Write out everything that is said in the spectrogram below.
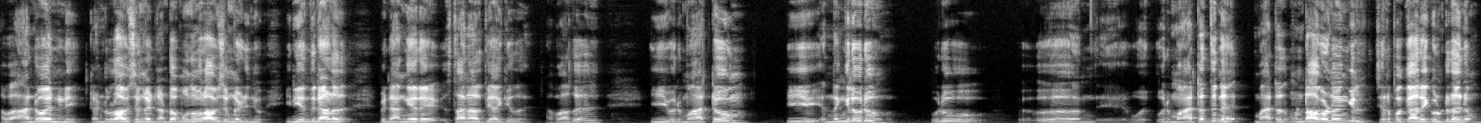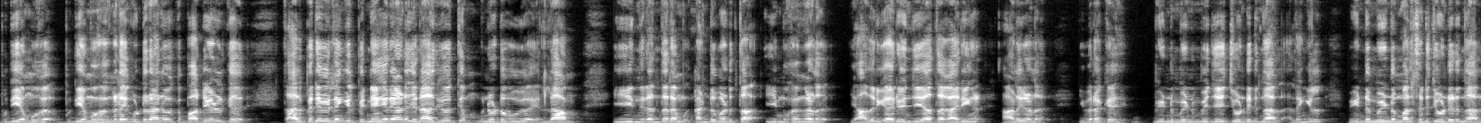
അപ്പോൾ ആൻഡോ ആന്റണി രണ്ട് പ്രാവശ്യം കഴിഞ്ഞു രണ്ടോ മൂന്നോ പ്രാവശ്യം കഴിഞ്ഞു. ഇനി എന്തിനാണ് പിന്നെ അങ്ങേരെ സ്ഥാനാർത്ഥിയാക്കിയത്? അപ്പോൾ അത് ഈ ഒരു മാറ്റവും ഈ എന്തെങ്കിലും ഒരു ഒരു ഒരു മാറ്റത്തിന് മാറ്റം ഉണ്ടാവണമെങ്കിൽ ചെറുപ്പക്കാരെ കൊണ്ടുവരാനും പുതിയ മുഖ പുതിയ മുഖങ്ങളെ കൊണ്ടുവരാനും ഒക്കെ പാർട്ടികൾക്ക് താല്പര്യമില്ലെങ്കിൽ പിന്നെ എങ്ങനെയാണ് ജനാധിപത്യം മുന്നോട്ട് പോവുക? എല്ലാം ഈ നിരന്തരം കണ്ടുമടുത്ത ഈ മുഖങ്ങൾ യാതൊരു കാര്യവും ചെയ്യാത്ത കാര്യങ്ങൾ ആളുകൾ ഇവരൊക്കെ വീണ്ടും വീണ്ടും വിജയിച്ചുകൊണ്ടിരുന്നാൽ അല്ലെങ്കിൽ വീണ്ടും വീണ്ടും മത്സരിച്ചുകൊണ്ടിരുന്നാൽ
